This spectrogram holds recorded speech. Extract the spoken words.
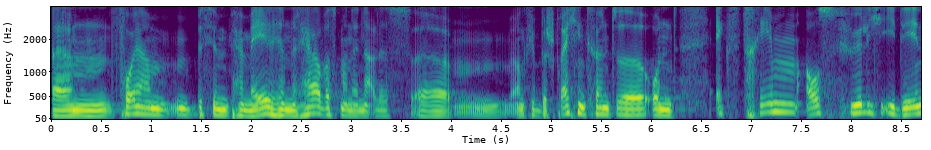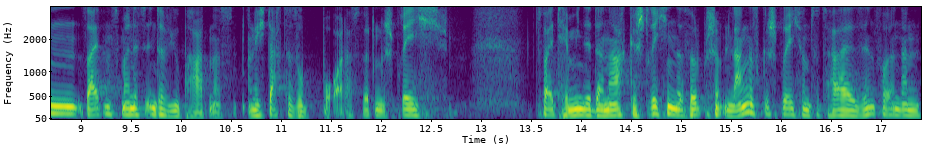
Ähm, vorher ein bisschen per Mail hin und her, was man denn alles äh, irgendwie besprechen könnte und extrem ausführliche Ideen seitens meines Interviewpartners. Und ich dachte so, boah, das wird ein Gespräch, zwei Termine danach gestrichen, das wird bestimmt ein langes Gespräch und total sinnvoll. Und dann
